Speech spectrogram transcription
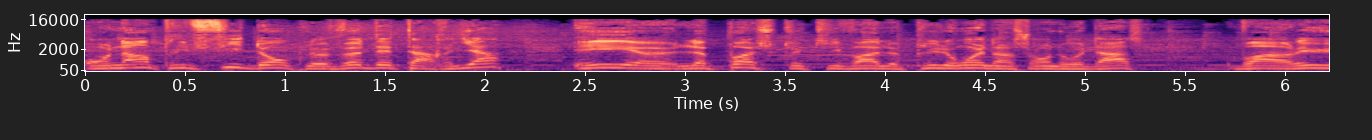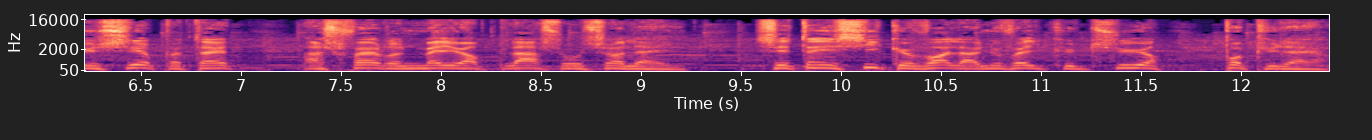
On amplifie donc le vedettariat et euh, le poste qui va le plus loin dans son audace va réussir peut-être à se faire une meilleure place au soleil. C'est ainsi que va la nouvelle culture populaire.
